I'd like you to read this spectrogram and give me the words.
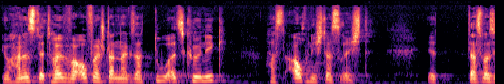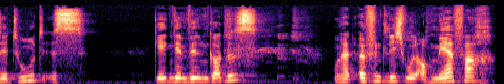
Johannes, der Teufel, war auferstanden und hat gesagt, du als König hast auch nicht das Recht. Das, was ihr tut, ist gegen den Willen Gottes und hat öffentlich wohl auch mehrfach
